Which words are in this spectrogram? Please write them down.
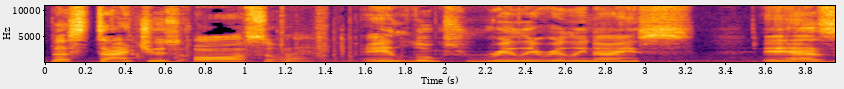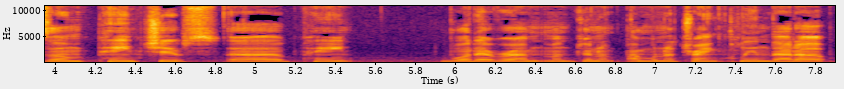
The statue is awesome. It looks really, really nice. It has some um, paint chips, uh, paint, whatever. I'm, I'm, gonna, I'm gonna try and clean that up.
